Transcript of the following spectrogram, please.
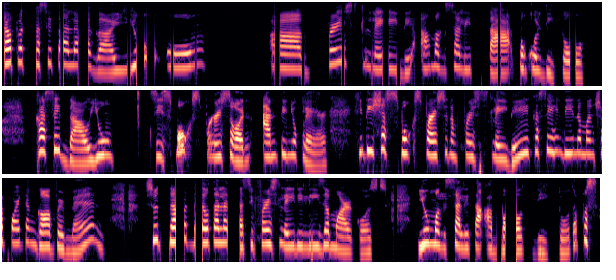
Dapat kasi talaga yung ah, first lady ang magsalita tungkol dito. Kasi daw yung si spokesperson, anti-nuclear, hindi siya spokesperson ng first lady kasi hindi naman siya part ng government. So dapat daw talaga si first lady Liza Marcos yung magsalita about dito. Tapos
